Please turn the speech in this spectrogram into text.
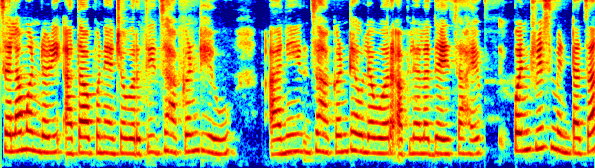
चला मंडळी आता आपण याच्यावरती झाकण ठेवू. आणि झाकण ठेवल्यावर आपल्याला द्यायचं आहे पंचवीस मिनटाचा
